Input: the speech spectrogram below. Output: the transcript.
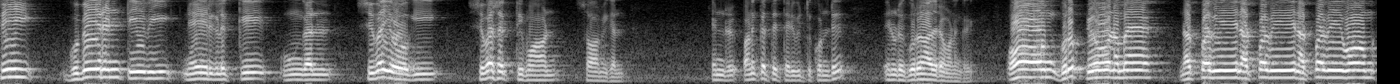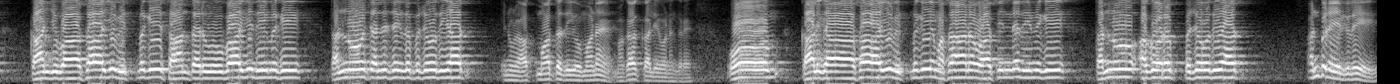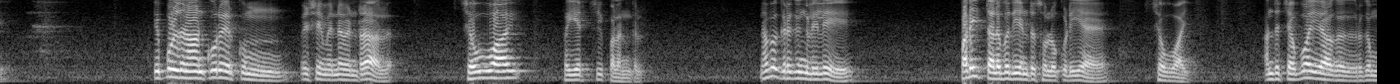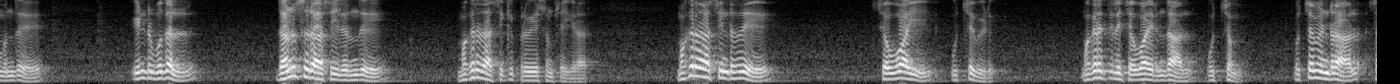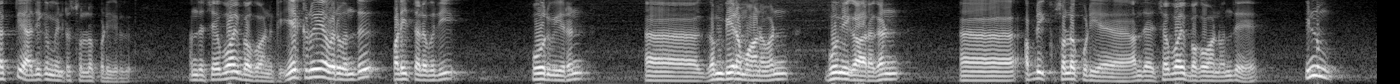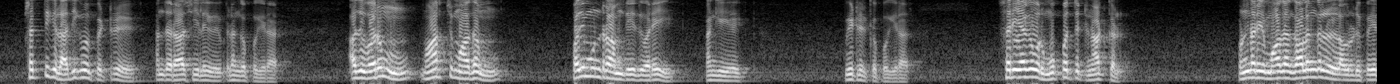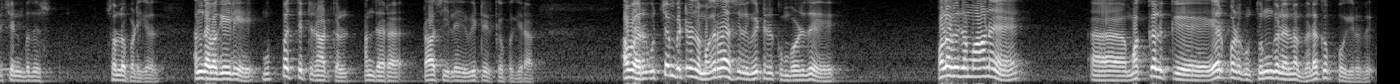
Sri Kuberan TV நேயர்களுக்கு உங்கள் சிவயோகி சிவசக்திமான் சுவாமிகள் என்று வணக்கத்தை தெரிவித்துக்கொண்டு என்னுடைய குருநாதரை வணங்குகிறேன். ஓம் குருப்பியோ நம நற்பவி நற்பவி நற்பவி ஓம். காஞ்சிவாசாய வித்மகே சாந்தரூபாய தீமகே தன்னோ சந்திரசேந்த பிரச்சோதியாத். என்னுடைய ஆத்மாத்த தெய்வமான மகா காளி வணங்குகிறேன். ஓம் காளிகாசாய வித்மகே மசான வாசின்ன தீமகே தன்னோ அகோர பிரச்சோதியாத். அன்பு நேயர்களே இப்பொழுது நான் கூற இருக்கும் விஷயம் என்னவென்றால் செவ்வாய் பயிற்சி பலன்கள். நவ கிரகங்களிலே படைத்தளபதி என்று சொல்லக்கூடிய செவ்வாய். அந்த செவ்வாயாக கிரகம் வந்து இன்று முதல் தனுசு ராசியிலிருந்து மகர ராசிக்கு பிரவேசம் செய்கிறார். மகர ராசின்றது செவ்வாய் உச்ச வீடு. மகரத்தில் செவ்வாய் இருந்தால் உச்சம். உச்சம் என்றால் சக்தி அதிகம் என்று சொல்லப்படுகிறது. அந்த செவ்வாய் பகவானுக்கு. ஏற்கனவே அவர் வந்து படைத்தளபதி போர் வீரன் கம்பீரமானவன் பூமிகாரகன் அப்படி சொல்லக்கூடிய அந்த செவ்வாய் பகவான் வந்து இன்னும் சக்திகள் அதிகமாக பெற்று அந்த ராசியில் விளங்கப் போகிறார். அது வரும் மார்ச் மாதம் பதிமூன்றாம் தேதி வரை அங்கே வீட்டிற்கப் போகிறார். சரியாக ஒரு முப்பத்தெட்டு நாட்கள். ஒன்றரை மாத காலங்கள் அவருடைய பயிற்சி என்பது சொ- சொல்லப்படுகிறது. அந்த வகையிலே முப்பத்தெட்டு நாட்கள் அந்த ர- ராசியிலே வீட்டிற்கப் போகிறார். அவர் உச்சம் பெற்று அந்த மகர ராசியில் வீட்டிற்கும் பொழுது பலவிதமான மக்களுக்கு ஏற்படும் துன்கள் எல்லாம் விலகப் போகிறது.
